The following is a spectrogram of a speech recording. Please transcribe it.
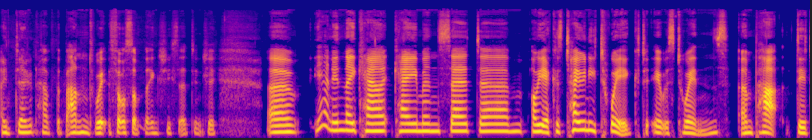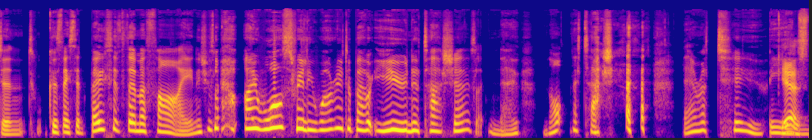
I don't have the bandwidth or something, she said, didn't she? Um, yeah, and in they ca- came and said, um, oh, yeah, because Tony twigged it was twins and Pat didn't because they said both of them are fine. And she was like, I was really worried about you, Natasha. I was like, no, not Natasha. there are two beings. yes,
